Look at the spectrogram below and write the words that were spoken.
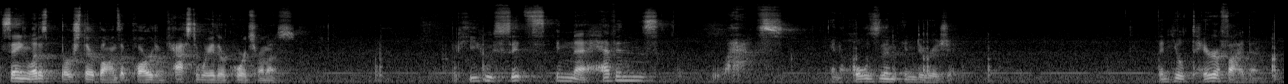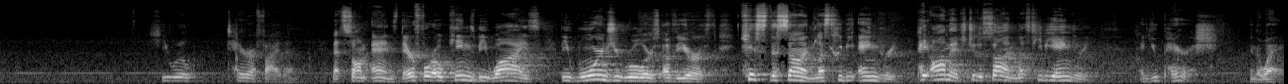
saying, Let us burst their bonds apart and cast away their cords from us. But he who sits in the heavens laughs and holds them in derision. Then he'll terrify them. He will terrify them. That psalm ends Therefore, O kings, be wise. Be warned, you rulers of the earth. Kiss the son, lest he be angry. Pay homage to the son, lest he be angry. And you perish in the way.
